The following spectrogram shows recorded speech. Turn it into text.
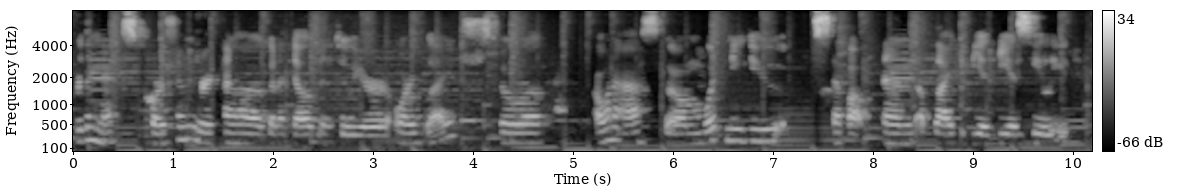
for the next portion, we're kind of gonna delve into your org life. So uh, I want to ask, um, what made you step up and apply to be a DSC lead?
